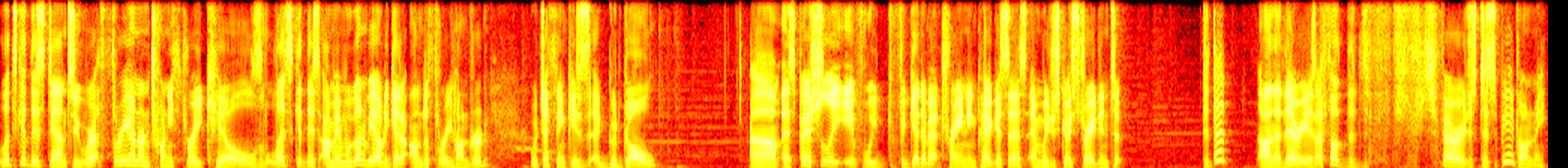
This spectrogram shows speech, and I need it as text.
Let's get this down to, we're at 323 kills. Let's get this. I mean, we're going to be able to get it under 300, which I think is a good goal. Um, especially if we forget about training Pegasus and we just go straight into... Did that... Oh, no, there he is. I thought the Pharaoh just disappeared on me.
